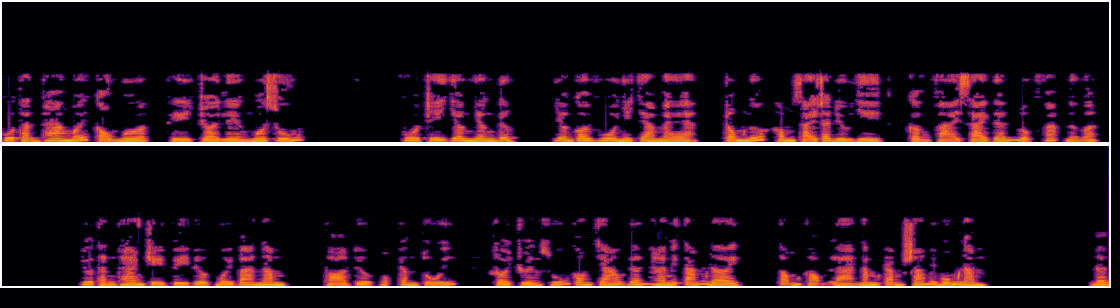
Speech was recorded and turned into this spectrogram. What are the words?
vua Thành Thang mới cầu mưa thì trời liền mưa xuống. Vua trị dân nhân đức, dân coi vua như cha mẹ, trong nước không xảy ra điều gì cần phải xài đến luật pháp nữa. Vua Thành Thang trị vì được 13 năm, thọ được 100 tuổi, rồi truyền xuống con cháu đến 28 đời, tổng cộng là 564 năm. Đến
